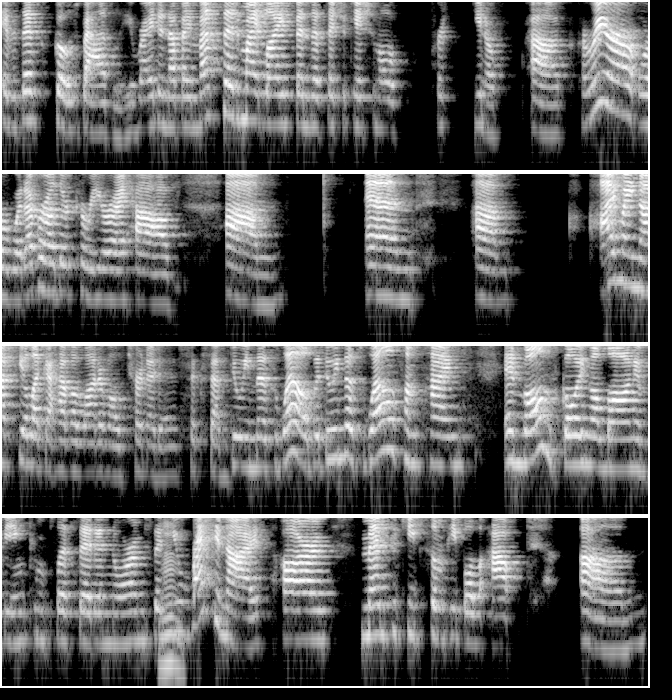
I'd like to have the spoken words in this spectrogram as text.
if this goes badly right? And if i invested my life in this educational you know uh, career or whatever other career I have. Um, and um, I might not feel like I have a lot of alternatives except doing this well, but doing this well sometimes involves going along and being complicit in norms that mm. you recognize are meant to keep some people out um,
